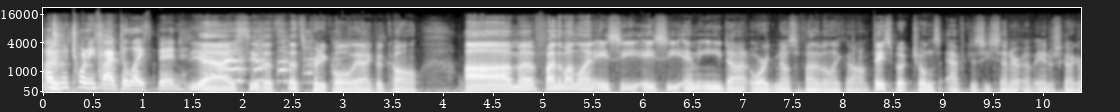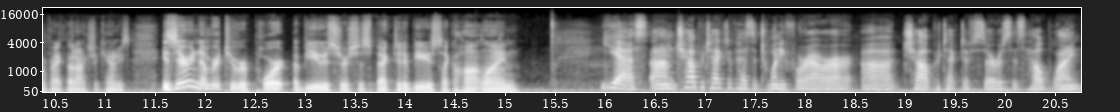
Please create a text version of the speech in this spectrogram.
I'm a 25 to life bid. Yeah, I see. That's that's pretty cool. Yeah, good call. Um, find them online, acacme.org. You can also find them like on Facebook, Children's Advocacy Center of Androscoggin, Franklin, Oxford counties. Is there a number to report abuse or suspected abuse, like a hotline? Yes, um, Child Protective has a 24 hour uh, Child Protective Services helpline,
